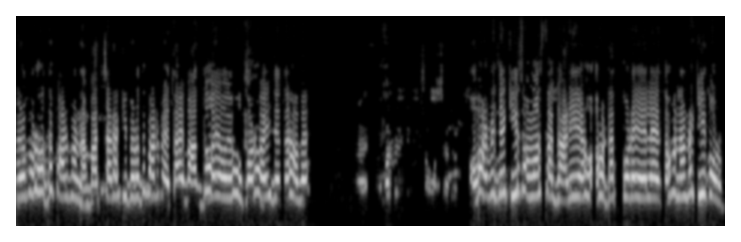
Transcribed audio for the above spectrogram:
বেরোপর হতে পারবে না। বাচ্চারা কি বেরোতে পারবে? তাই বাধ্য হয়ে ওই উপর হয়ে যেতে হবে। ওভারব্রিজে কি সমস্যা? গাড়ি হঠাৎ করে এলে তখন আমরা কি করব?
